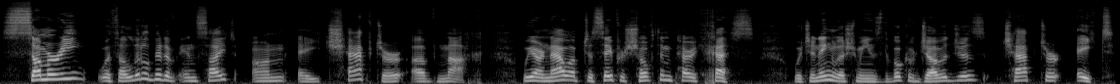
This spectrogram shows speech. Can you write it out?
summary with a little bit of insight on a chapter of Nach. We are now up to Sefer Shoftim Perek Ches, which in English means the Book of Judges, chapter 8,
